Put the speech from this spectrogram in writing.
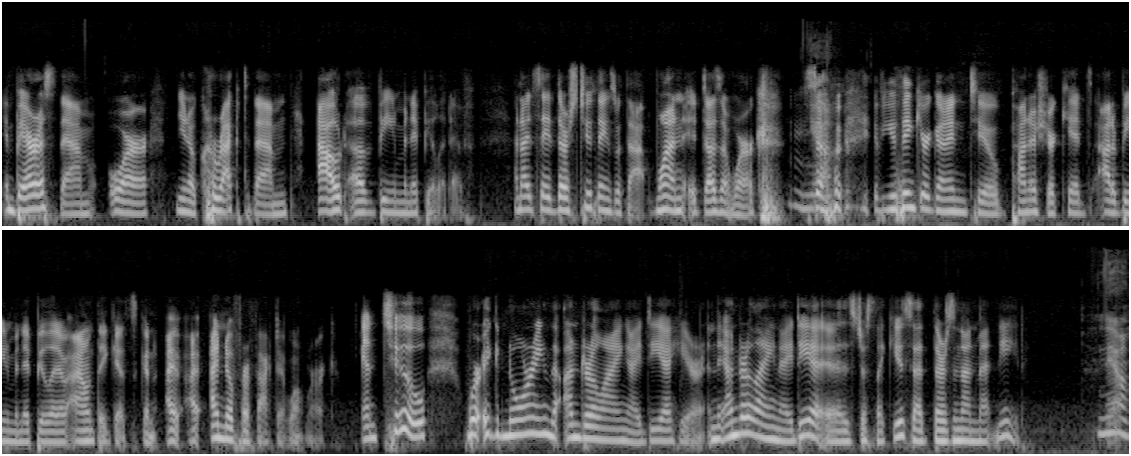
embarrass them or, you know, correct them out of being manipulative. And I'd say there's two things with that. One, it doesn't work. Yeah. So if you think you're going to punish your kids out of being manipulative, I don't think it's going to, I, I know for a fact it won't work. And two, we're ignoring the underlying idea here. And the underlying idea is just like you said, there's an unmet need. Yeah.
